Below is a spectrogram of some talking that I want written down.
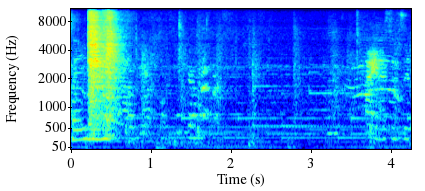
Sadie. Hi, this is.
